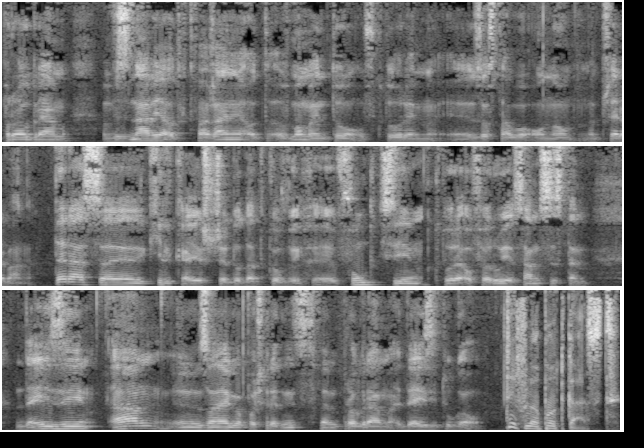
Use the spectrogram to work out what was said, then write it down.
program wznawia odtwarzanie od w momentu, w którym e, zostało ono przerwane. Teraz e, kilka jeszcze dodatkowych e, funkcji, które oferuje sam system Daisy, a e, za jego pośrednictwem program Daisy to Go. Tyflo Podcast.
